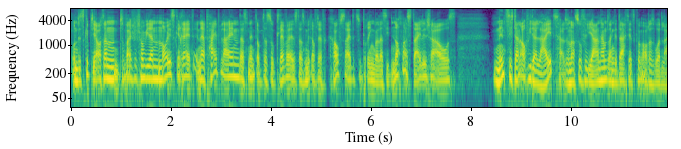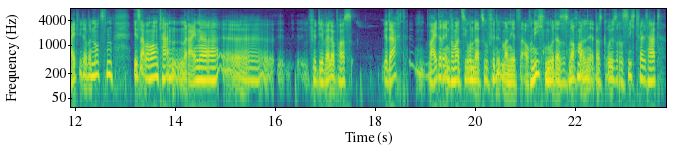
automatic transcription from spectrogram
Und es gibt ja auch dann zum Beispiel schon wieder ein neues Gerät in der Pipeline, das nennt, ob das so clever ist, das mit auf der Verkaufsseite zu bringen, weil das sieht nochmal stylischer aus. Nennt sich dann auch wieder Light. Also nach so vielen Jahren haben sie dann gedacht, jetzt können wir auch das Wort Light wieder benutzen. Ist aber momentan ein reiner äh, für Developers gedacht. Weitere Informationen dazu findet man jetzt auch nicht, nur dass es nochmal ein etwas größeres Sichtfeld hat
